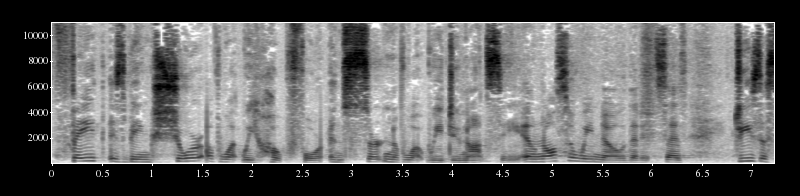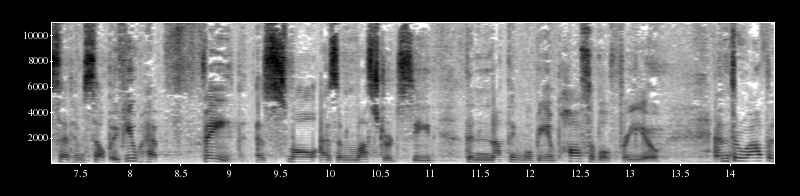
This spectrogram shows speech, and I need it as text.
faith is being sure of what we hope for and certain of what we do not see. And also, we know that it says, Jesus said himself, if you have faith as small as a mustard seed, then nothing will be impossible for you. And throughout the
